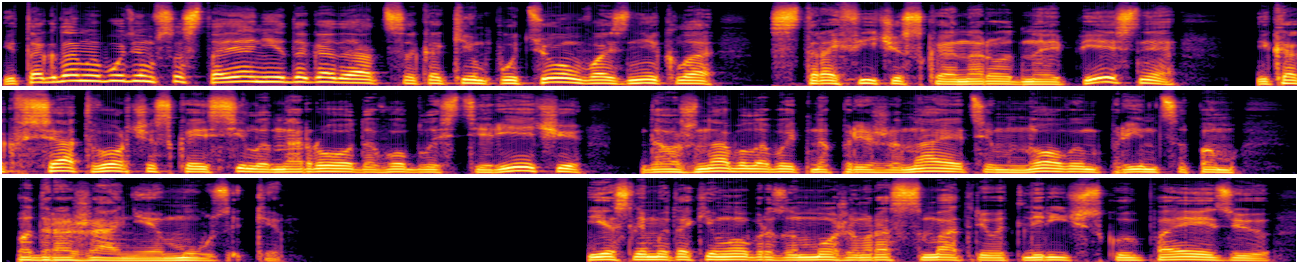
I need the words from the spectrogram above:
И тогда мы будем в состоянии догадаться, каким путем возникла строфическая народная песня и как вся творческая сила народа в области речи должна была быть напряжена этим новым принципом подражания музыке. Если мы таким образом можем рассматривать лирическую поэзию –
